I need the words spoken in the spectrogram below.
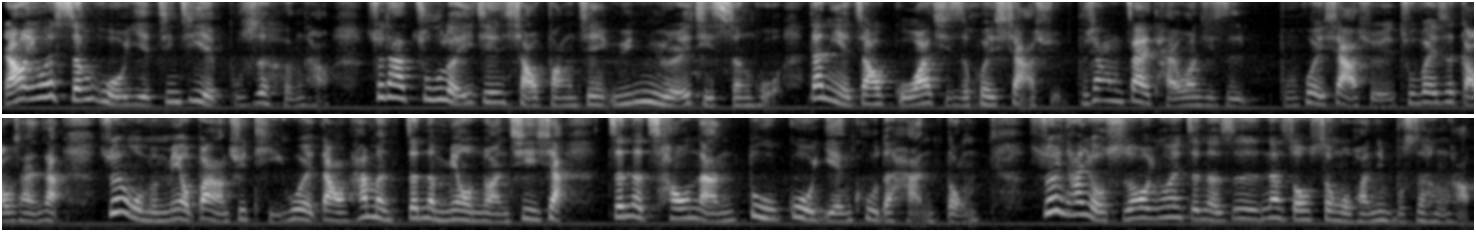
然后因为生活也经济也不是很好，所以他租了一间小房间与女儿一起生活。但你也知道，国外其实会下雪，不像在台湾其实。不会下雪，除非是高山上，所以我们没有办法去体会到他们真的没有暖气下，真的超难度过严酷的寒冬。所以他有时候因为真的是那时候生活环境不是很好，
